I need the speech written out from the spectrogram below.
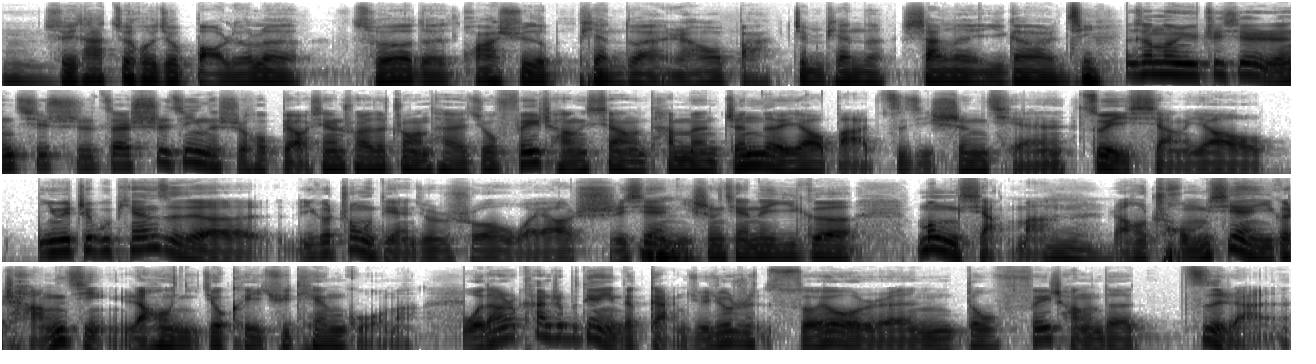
嗯，所以他最后就保留了所有的花絮的片段，然后把正片的删了一干二净。相当于这些人其实在试镜的时候表现出来的状态，就非常像他们真的要把自己生前最想要。因为这部片子的一个重点就是说，我要实现你生前的一个梦想嘛，然后重现一个场景，然后你就可以去天国嘛。我当时看这部电影的感觉就是，所有人都非常的自然，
